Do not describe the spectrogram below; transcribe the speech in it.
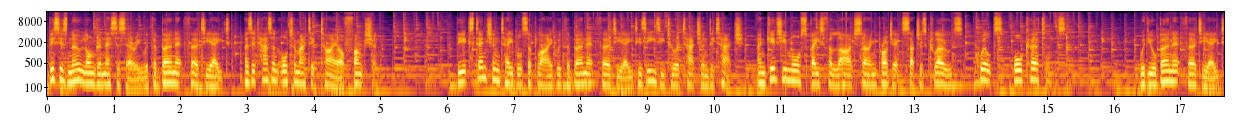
This is no longer necessary with the Bernette 38, as it has an automatic tie-off function. The extension table supplied with the Bernette 38 is easy to attach and detach, and gives you more space for large sewing projects such as clothes, quilts, or curtains. With your Bernette 38,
